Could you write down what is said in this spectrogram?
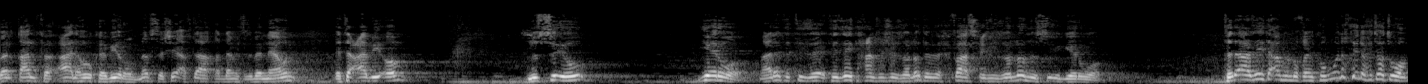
بل قال فعله كبيرهم نفس الشيء افتاها قدامي تتبناون تعابيهم نسئوا جيروا مالت تزيت حمش شو زلو تبي حفاس حج زلو نسيو جيروا تدعى زيت عمل لخينكم وأنا خير حتوتهم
